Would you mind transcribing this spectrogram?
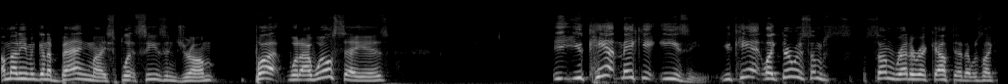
I'm not even going to bang my split season drum, but what I will say is you can't make it easy. You can't like there was some some rhetoric out there that was like,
